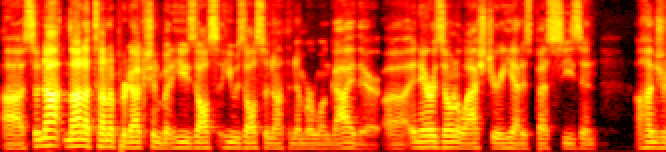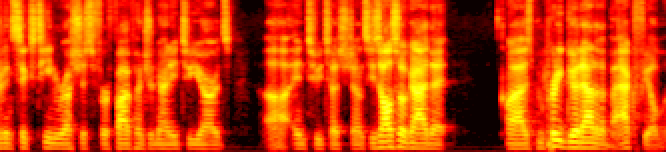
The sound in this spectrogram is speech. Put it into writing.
Uh, so not not a ton of production, but he's also he was also not the number one guy there. Uh, in Arizona last year, he had his best season, 116 rushes for 592 yards uh, and two touchdowns. He's also a guy that uh, has been pretty good out of the backfield.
